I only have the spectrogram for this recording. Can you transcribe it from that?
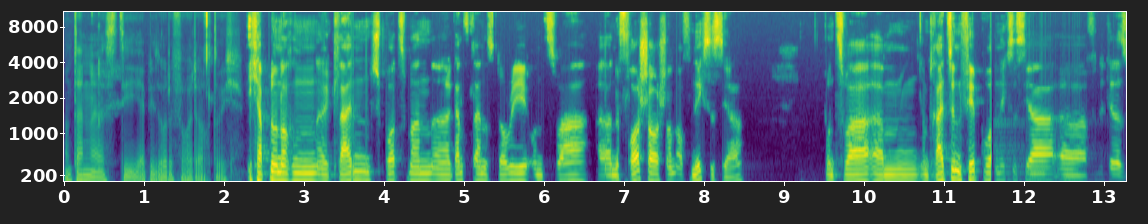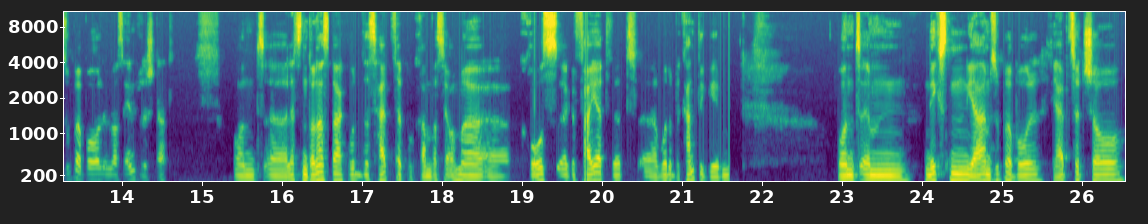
Und dann äh, ist die Episode für heute auch durch. Ich habe nur noch einen äh, kleinen Sportsmann, äh, ganz kleine Story und zwar äh, eine Vorschau schon auf nächstes Jahr. Und zwar ähm, am 13. Februar nächstes Jahr äh, findet ja der Super Bowl in Los Angeles statt. Und äh, letzten Donnerstag wurde das Halbzeitprogramm, was ja auch mal äh, groß äh, gefeiert wird, äh, wurde bekannt gegeben. Und im nächsten Jahr im Super Bowl die Halbzeitshow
